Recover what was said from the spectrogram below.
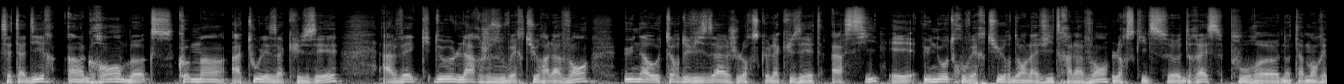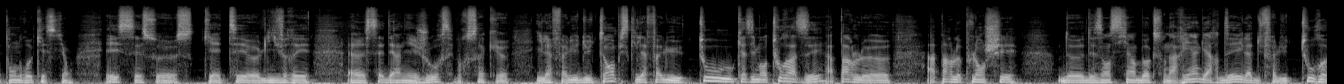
c'est-à-dire un grand box commun à tous les accusés, avec deux larges ouvertures à l'avant, une à hauteur du visage lorsque l'accusé est assis, et une autre ouverture dans la vitre à l'avant lorsqu'il se dresse pour euh, notamment répondre aux questions. Et c'est ce, qui a été euh, livré ces derniers jours, c'est pour ça qu'il a fallu du temps, puisqu'il a fallu tout, quasiment tout raser, à part le à part le plancher de, des anciens box, on n'a rien gardé. Il a fallu tout,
